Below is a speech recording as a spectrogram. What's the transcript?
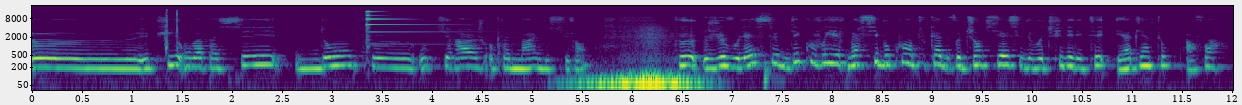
et puis, on va passer donc au tirage Open Mind suivant que je vous laisse découvrir. Merci beaucoup en tout cas de votre gentillesse et de votre fidélité et à bientôt. Au revoir.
